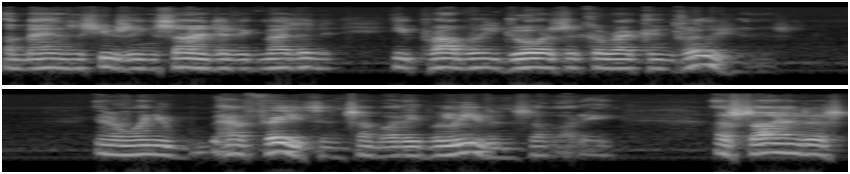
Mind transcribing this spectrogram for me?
the man is using a scientific method, he probably draws the correct conclusions. You know, when you have faith in somebody, believe in somebody, a scientist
